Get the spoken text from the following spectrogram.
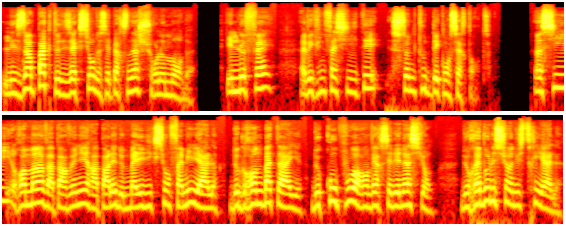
les impacts des actions de ces personnages sur le monde. Il le fait avec une facilité somme toute déconcertante. Ainsi, Romain va parvenir à parler de malédiction familiale, de grandes batailles, de complots à renverser des nations, de révolution industrielle,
